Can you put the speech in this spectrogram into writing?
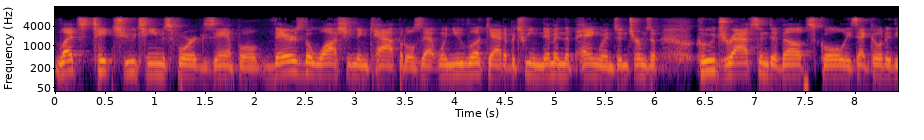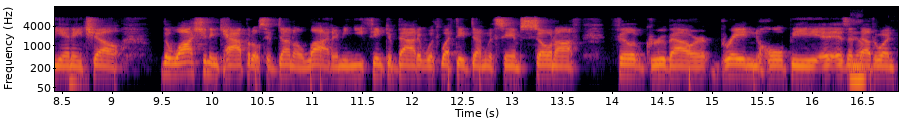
let's take two teams for example. There's the Washington Capitals that when you look at it between them and the Penguins in terms of who drafts and develops goalies that go to the NHL, the Washington Capitals have done a lot. I mean, you think about it with what they've done with Samsonov, Philip Grubauer, Braden Holtby is another yep. one,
